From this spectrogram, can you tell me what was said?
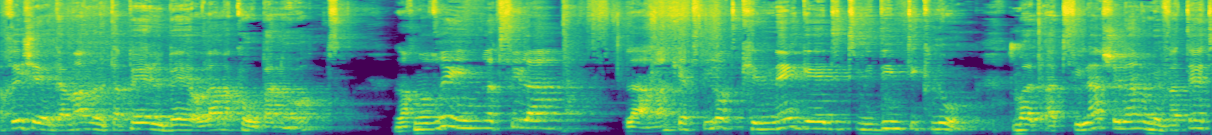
אחרי שגמרנו לטפל בעולם הקורבנות, אנחנו עוברים לתפילה. למה? כי התפילות כנגד תמידים תקנו. זאת אומרת, התפילה שלנו מבטאת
